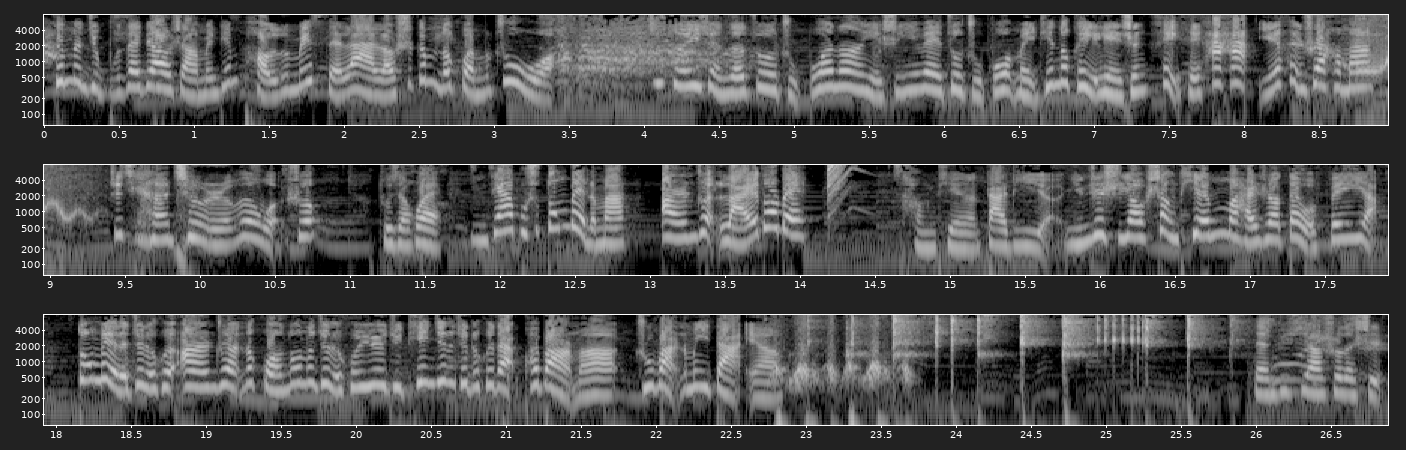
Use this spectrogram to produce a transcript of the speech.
根本就不在调上，每天跑的都没谁啦，老师根本都管不住我。之所以选择做主播呢，也是因为做主播每天都可以练声，嘿嘿哈哈，也很帅，好吗？之前啊，就有人问我说：“涂小慧，你家不是东北的吗？二人转来一段呗。”苍天啊，大地呀，您这是要上天吗？还是要带我飞呀？东北的就得会二人转，那广东的就得会越剧，天津的就得会打快板吗？竹板那么一打呀。但必须要说的是，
